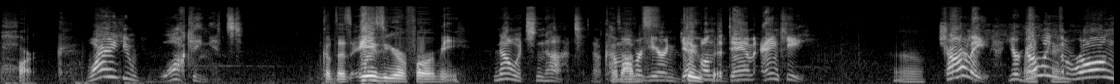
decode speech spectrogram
Park. Why are you walking it? Because it's easier for me. No, it's not. Now come over I'm here and get on the damn Anky. Oh, Charlie, you're going Okay. the wrong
